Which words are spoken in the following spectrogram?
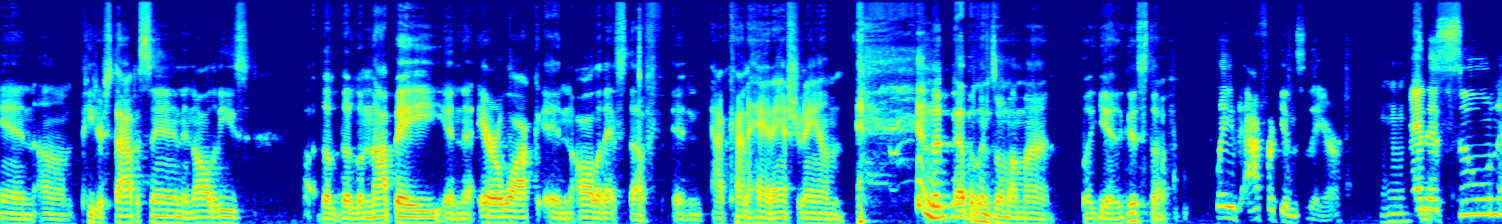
and um, Peter Stuyvesant and all of these, the, the Lenape and the Arawak and all of that stuff. And I kind of had Amsterdam and the Netherlands on my mind. But yeah, the good stuff. enslaved Africans there. Mhm. And as soon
